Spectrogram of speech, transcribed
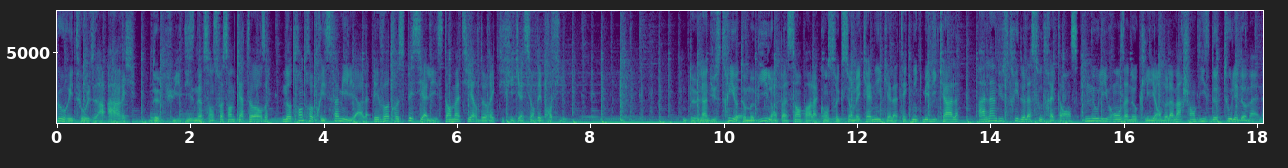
Fleury Tools à Harry. Depuis 1974, notre entreprise familiale est votre spécialiste en matière de rectification des profils. De l'industrie automobile en passant par la construction mécanique et la technique médicale, à l'industrie de la sous-traitance, nous livrons à nos clients de la marchandise de tous les domaines.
